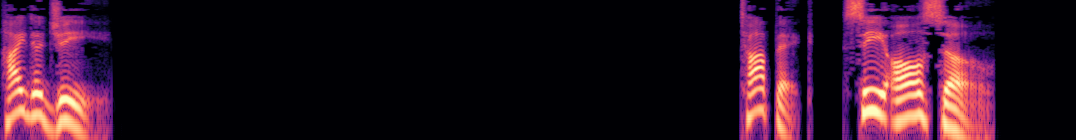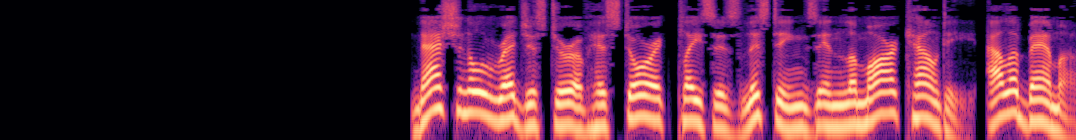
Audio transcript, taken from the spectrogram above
Haida G. Topic. See also. National Register of Historic Places listings in Lamar County, Alabama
